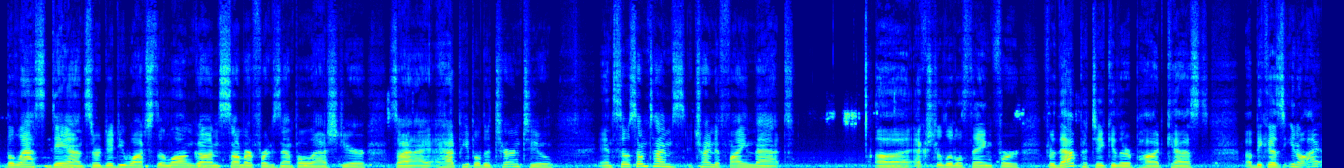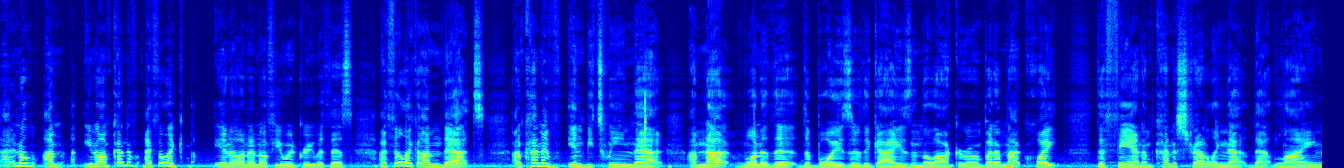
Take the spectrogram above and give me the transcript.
the Last Dance or did you watch the Long Gone Summer, for example, last year? So I, I had people to turn to, and so sometimes trying to find that uh, extra little thing for for that particular podcast uh, because you know I, I know I'm you know I'm kind of I feel like you know I don't know if you would agree with this I feel like I'm that I'm kind of in between that. I'm not one of the the boys or the guys in the locker room but I'm not quite the fan. I'm kind of straddling that that line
